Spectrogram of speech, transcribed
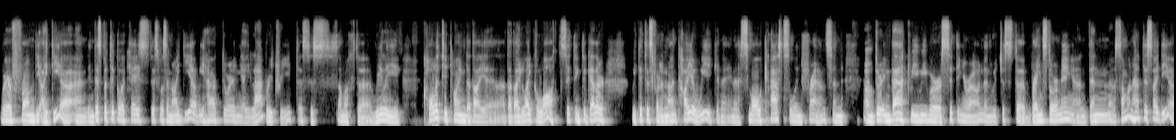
where from the idea, and in this particular case, this was an idea we had during a lab retreat. This is some of the really quality time that I uh, that I like a lot, sitting together we did this for an entire week in a, in a small castle in France. And, oh. and during that, we, we were sitting around and we just uh, brainstorming. And then uh, someone had this idea.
